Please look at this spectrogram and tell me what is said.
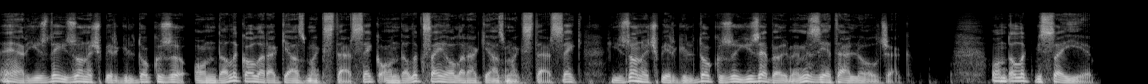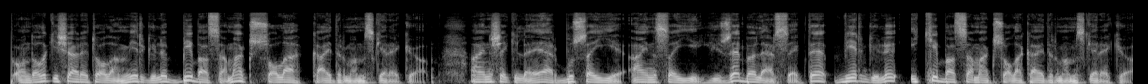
Eğer yüzde 113,9'u ondalık olarak yazmak istersek, ondalık sayı olarak yazmak istersek, 113,9'u 100'e bölmemiz yeterli olacak. Ondalık bir sayıyı, ondalık işareti olan virgülü bir basamak sola kaydırmamız gerekiyor. Aynı şekilde eğer bu sayıyı, aynı sayıyı 100'e bölersek de virgülü iki basamak sola kaydırmamız gerekiyor.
